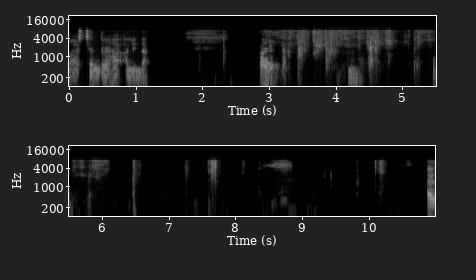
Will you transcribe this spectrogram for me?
maschandraha alinda Hmm. I will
